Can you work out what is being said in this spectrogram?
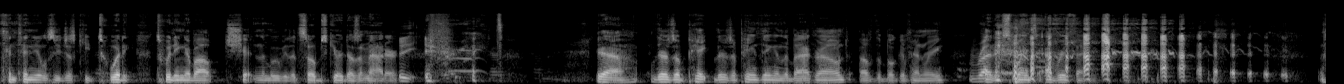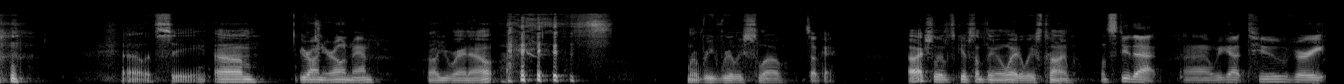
continuously just keep twitting, tweeting about shit in the movie that's so obscure it doesn't matter. right. Yeah, there's a pa- there's a painting in the background of the Book of Henry Right. that explains everything. uh, let's see. Um, You're on your own, man. oh, you ran out. I'm gonna read really slow. It's okay. Oh, actually, let's give something away to waste time. Let's do that. Uh, we got two very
